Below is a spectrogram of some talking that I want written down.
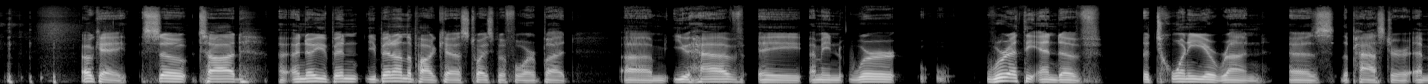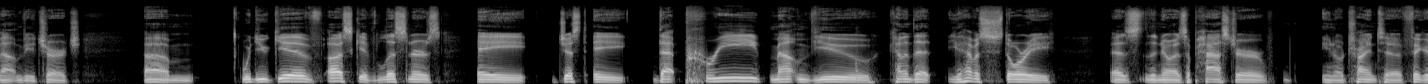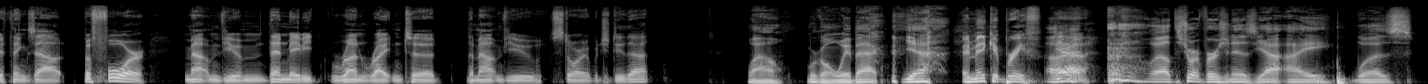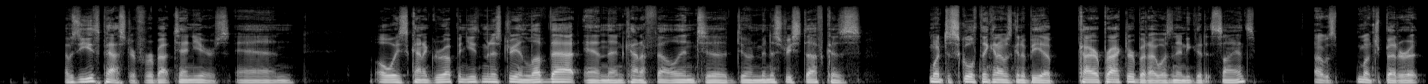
Okay, so Todd, I I know you've been you've been on the podcast twice before, but um, you have a. I mean, we're we're at the end of a twenty year run as the pastor at Mountain View Church. Um, would you give us, give listeners a just a that pre Mountain View kind of that you have a story as you know as a pastor, you know, trying to figure things out before Mountain View, and then maybe run right into the Mountain View story. Would you do that? Wow, we're going way back. Yeah. And make it brief. All yeah. well, the short version is, yeah, I was I was a youth pastor for about 10 years and always kind of grew up in youth ministry and loved that and then kind of fell into doing ministry stuff cuz went to school thinking I was going to be a chiropractor, but I wasn't any good at science. I was much better at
